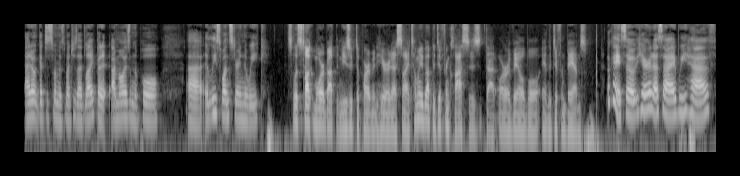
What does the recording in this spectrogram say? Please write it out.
I don't get to swim as much as I'd like, but it, I'm always in the pool uh, at least once during the week. So let's talk more about the music department here at SI. Tell me about the different classes that are available and the different bands. Okay, so here at SI we have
